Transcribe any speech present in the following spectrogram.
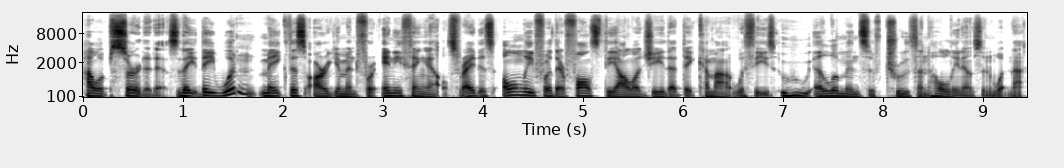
how absurd it is. They, they wouldn't make this argument for anything else, right? It's only for their false theology that they come out with these ooh elements of truth and holiness and whatnot.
